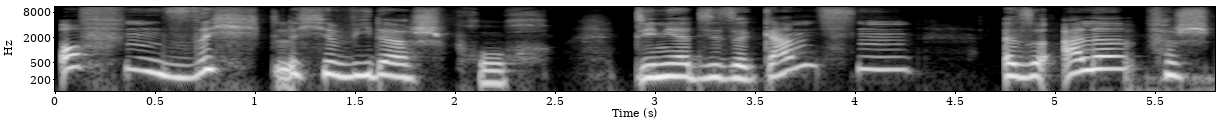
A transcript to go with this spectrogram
offensichtliche Widerspruch, den ja diese ganzen, also alle Versch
